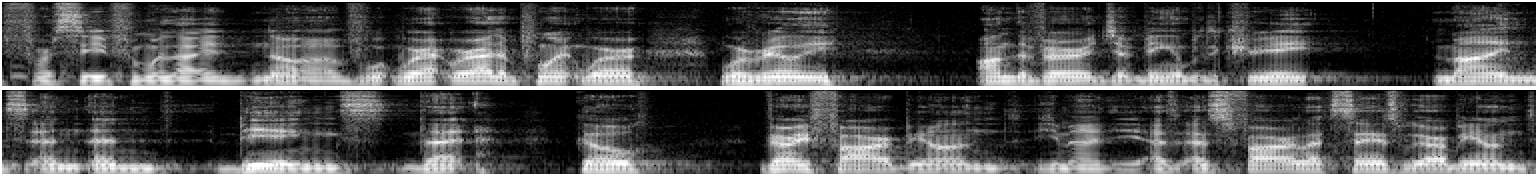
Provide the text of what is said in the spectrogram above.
foresee from what I know of. We're, we're at a point where we're really on the verge of being able to create minds and, and beings that go very far beyond humanity, as, as far, let's say, as we are beyond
